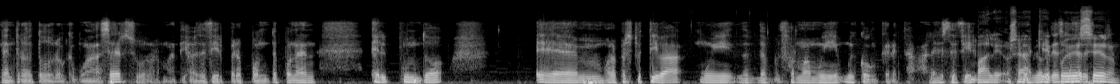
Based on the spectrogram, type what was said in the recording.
dentro de todo lo que puedan ser su normativa. Es decir, pero te ponen el punto eh, o la perspectiva muy, de, de forma muy, muy concreta, ¿vale? Es decir, Vale, o sea, que puede es- ser,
